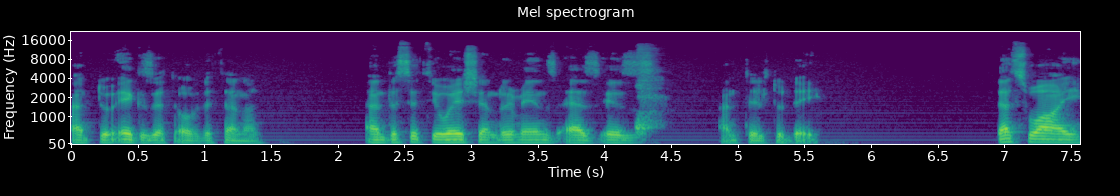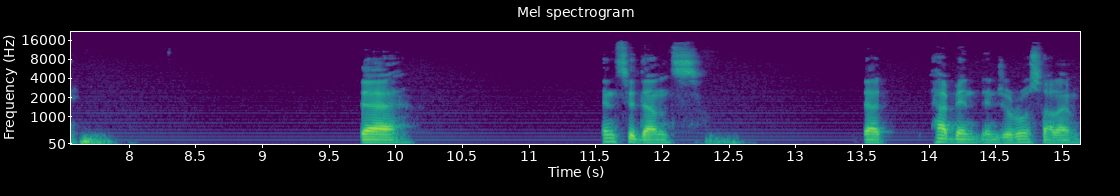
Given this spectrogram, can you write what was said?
and to exit of the tunnel. And the situation remains as is until today. That's why the incidents that happened in Jerusalem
